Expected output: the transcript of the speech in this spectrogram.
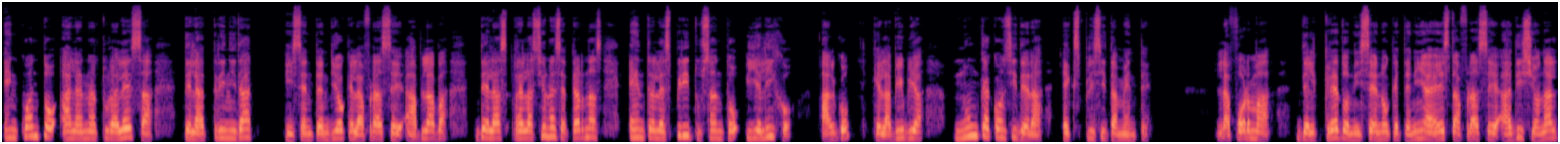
en cuanto a la naturaleza de la Trinidad, y se entendió que la frase hablaba de las relaciones eternas entre el Espíritu Santo y el Hijo, algo que la Biblia nunca considera explícitamente. La forma del credo niceno que tenía esta frase adicional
